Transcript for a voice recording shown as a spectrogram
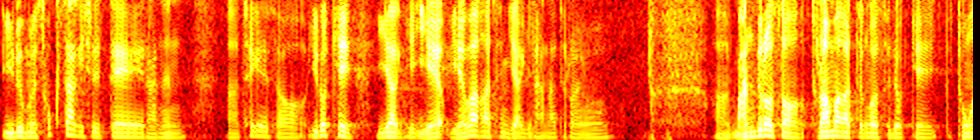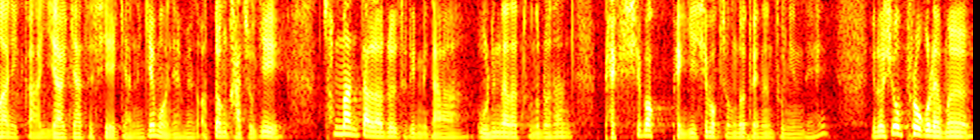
이름을 속삭이실 때라는 아, 책에서 이렇게 이야기 예, 예와 같은 이야기를 하나 들어요. 어, 만들어서 드라마 같은 것을 이렇게 동하니까 이야기하듯이 얘기하는 게 뭐냐면 어떤 가족이 천만 달러를 드립니다. 우리나라 돈으로는 한 110억, 120억 정도 되는 돈인데 이런 쇼 프로그램을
